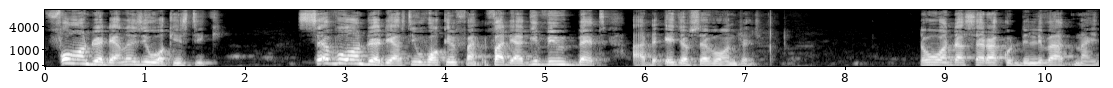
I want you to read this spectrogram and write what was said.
400, they are not using walking stick. 700, they are still walking fine. In fact, they are giving birth at the age of 700. No wonder Sarah could deliver at 90.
